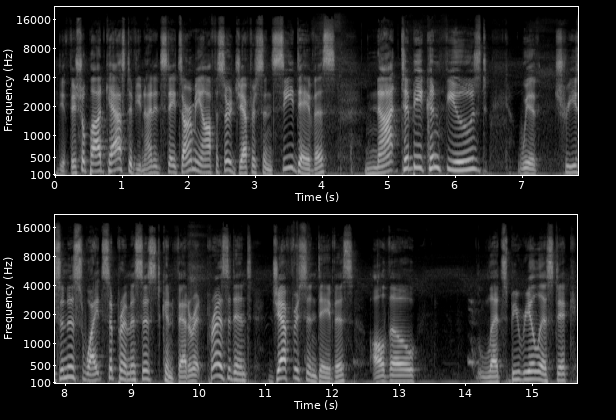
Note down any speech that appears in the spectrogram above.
the official podcast of United States Army officer Jefferson C. Davis, not to be confused with treasonous white supremacist Confederate President Jefferson Davis, although, let's be realistic.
